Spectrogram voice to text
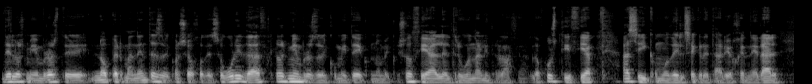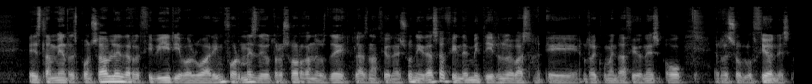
de los miembros de, no permanentes del Consejo de Seguridad, los miembros del Comité Económico y Social, del Tribunal Internacional de Justicia, así como del Secretario General. Es también responsable de recibir y evaluar informes de otros órganos de las Naciones Unidas a fin de emitir nuevas eh, recomendaciones o resoluciones.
